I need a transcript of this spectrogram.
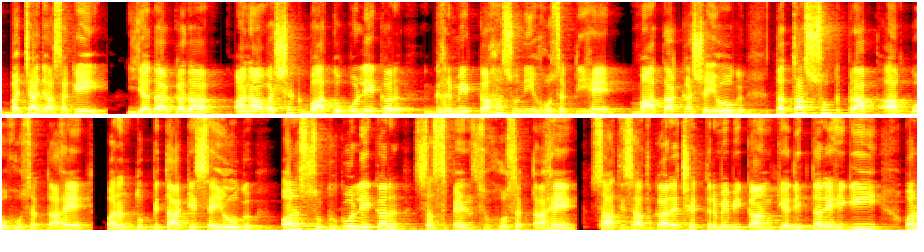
बचा जा सके। यदा कदा अनावश्यक बातों को लेकर घर में कहा सुनी हो सकती है। माता का सहयोग तथा सुख प्राप्त आपको हो सकता है। परंतु पिता के सहयोग और सुख को लेकर सस्पेंस हो सकता है। साथ ही साथ कार्य क्षेत्र में भी काम की अधिकता रहेगी और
